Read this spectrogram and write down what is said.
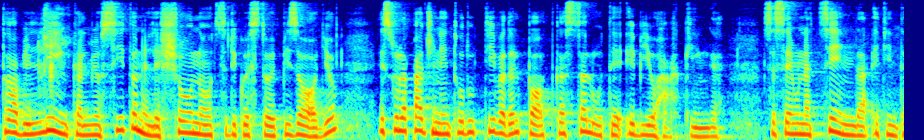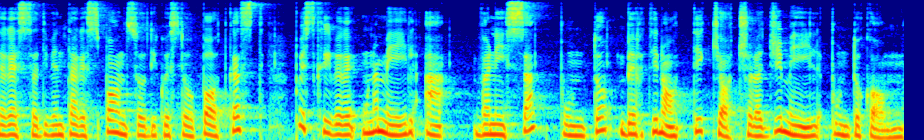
Trovi il link al mio sito nelle show notes di questo episodio e sulla pagina introduttiva del podcast Salute e Biohacking. Se sei un'azienda e ti interessa diventare sponsor di questo podcast, puoi scrivere una mail a vanessa.bertinotti.gmail.com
